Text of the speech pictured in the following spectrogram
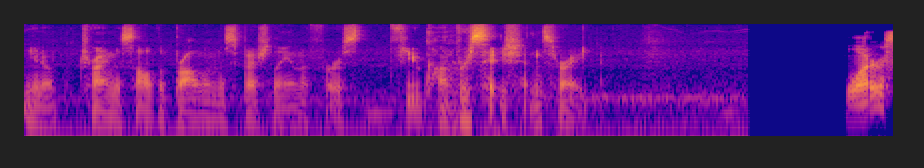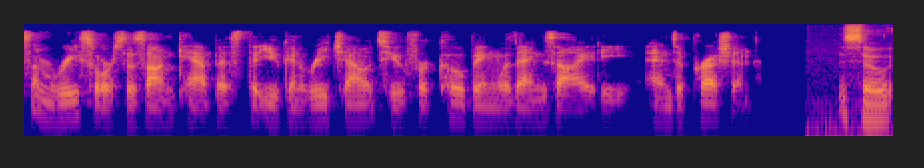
you know trying to solve the problem, especially in the first few conversations, right? What are some resources on campus that you can reach out to for coping with anxiety and depression? So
